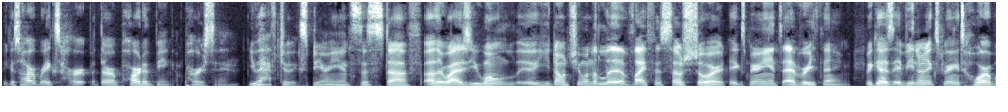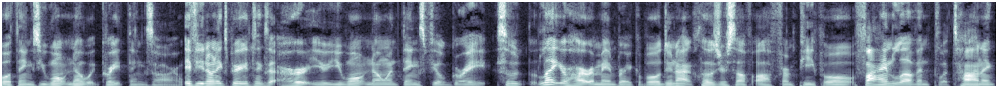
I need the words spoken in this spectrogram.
Because heartbreaks hurt, but they're a part of being a person. You have to experience this stuff. Otherwise, you won't, you don't you want to live? Life is so short. Experience everything. Because if you don't experience horrible things, you won't know what great things are. If you don't experience things that hurt you, you won't know when things feel great. So let your heart remain breakable. Do not close yourself off from people. Find love in platonic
